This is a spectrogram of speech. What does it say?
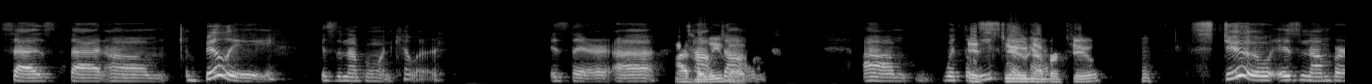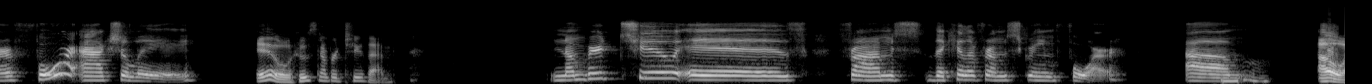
says that um Billy is the number one killer. Is there uh I top believe it. dog. Um, with the Is least Stu number two? Stu is number four, actually. Ew, who's number two then? Number two is from the killer from Scream Four. Um, Oh.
